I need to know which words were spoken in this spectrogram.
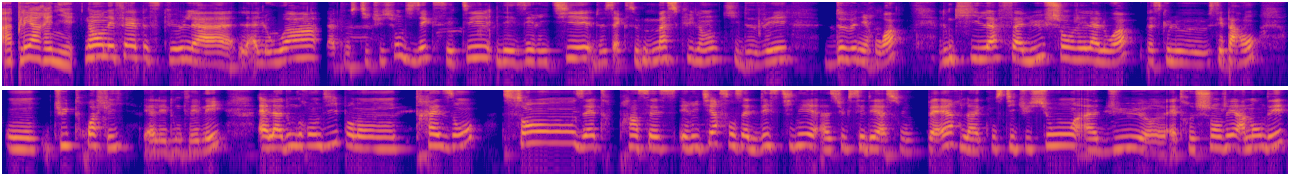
appelée à régner. Non, en effet, parce que la, loi, la Constitution disait que c'était les héritiers de sexe masculin qui devaient devenir roi. Donc il a fallu changer la loi parce que ses parents ont eu trois filles. Elle est donc l'aînée. Elle a donc grandi pendant 13 ans sans être princesse héritière, sans être destinée à succéder à son père. La constitution a dû euh, être changée, amendée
